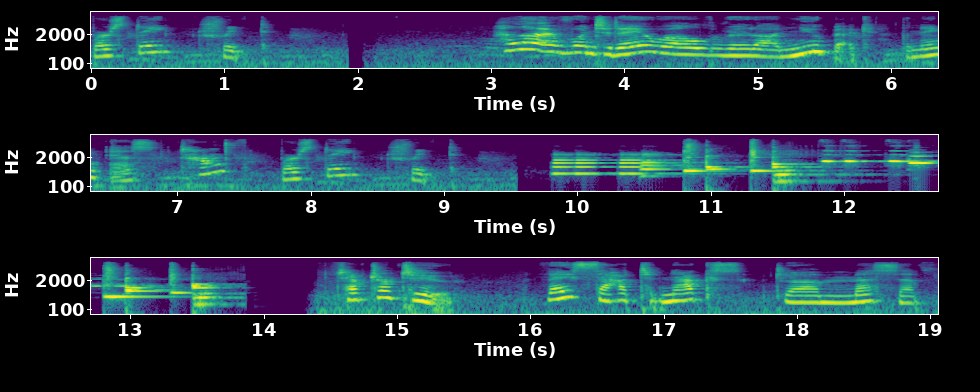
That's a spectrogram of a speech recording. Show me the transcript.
Birthday Treat. Hello everyone, today we'll read a new book. The name is Tom's Birthday Treat. Chapter 2 They sat next to a massive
